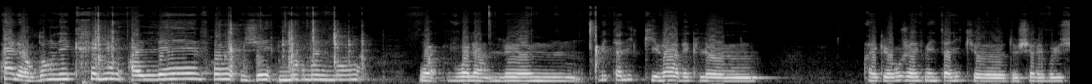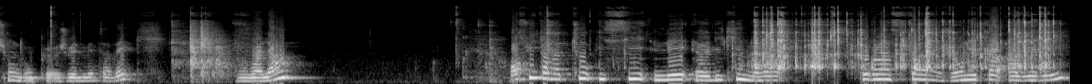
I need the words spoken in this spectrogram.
Alors, dans les crayons à lèvres, j'ai normalement Ouais, voilà, le métallique qui va avec le avec le rouge à lèvres métallique euh, de chez Révolution, donc euh, je vais le mettre avec. Voilà. Ensuite, on a tout ici, les liquides, pour l'instant, j'en ai pas avéré,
